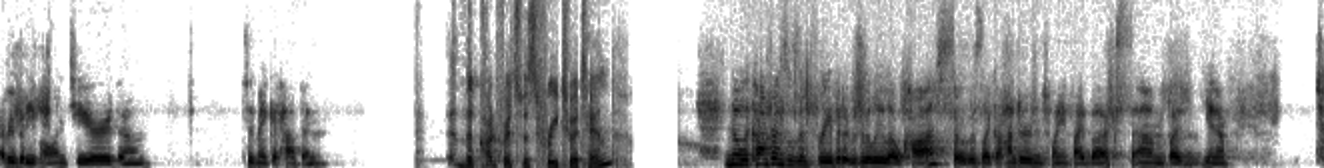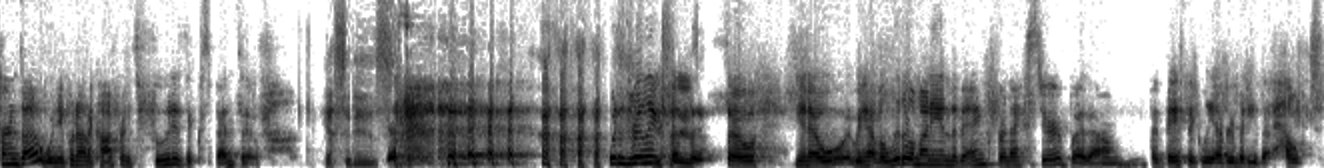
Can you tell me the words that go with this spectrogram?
Everybody volunteered um, to make it happen. The conference was free to attend. No, the conference wasn't free, but it was really low cost. So it was like 125 bucks. Um, but you know, turns out when you put on a conference, food is expensive. Yes, it is. food is really expensive. Is. So you know, we have a little money in the bank for next year, but um, but basically everybody that helped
